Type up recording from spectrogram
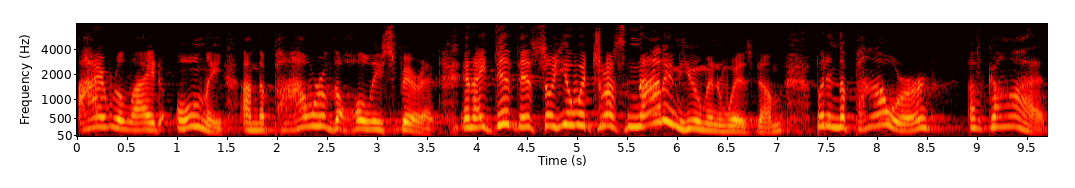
I relied only on the power of the Holy Spirit. And I did this so you would trust not in human wisdom, but in the power of God.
